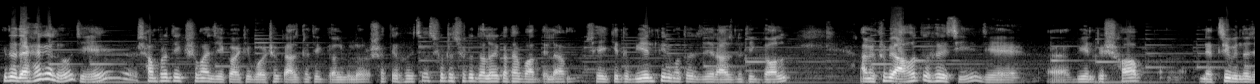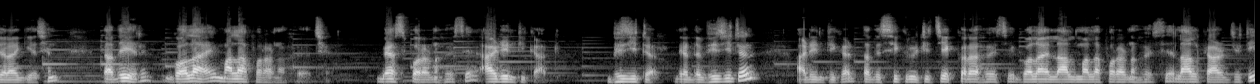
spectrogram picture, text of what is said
কিন্তু দেখা গেল যে, সাম্প্রতিক সময় যে কয়টি বৈঠক রাজনৈতিক দলগুলোর সাথে হয়েছে, ছোট ছোট দলের কথা বাদ দিলাম, সেই কিন্তু বিএনপির মতো যে রাজনৈতিক দল, আমি খুবই আহত হয়েছি যে বিএনপির সব নেতৃবৃন্দ যারা গিয়েছেন তাদের গলায় মালা পরানো হয়েছে, ব্যাস পরানো হয়েছে identity card visitor they are the visitor identity card তাদের সিকিউরিটি চেক করা হয়েছে, গলায় লাল মালা পরানো হয়েছে, লাল কার্ড যেটি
